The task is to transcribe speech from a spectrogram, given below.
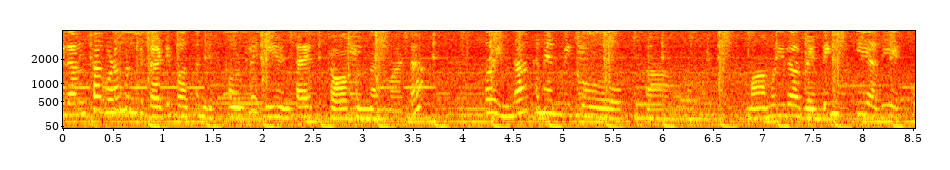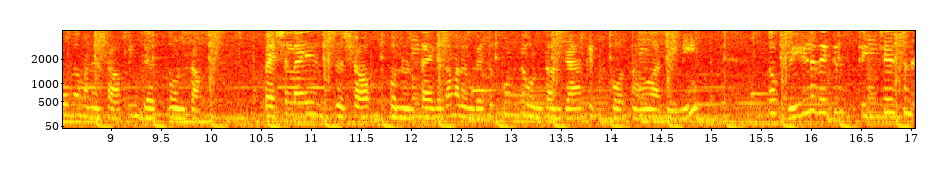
ఇదంతా కూడా మనకి థర్టీ పర్సెంట్ డిస్కౌంట్లో ఈ ఎంటైర్ స్టాక్ ఉందన్నమాట. సో ఇందాక నేను మీకు మామూలుగా వెడ్డింగ్స్కి అది ఎక్కువగా మనం షాపింగ్ చేస్తూ ఉంటాం. స్పెషలైజ్డ్ షాప్స్ కొన్ని ఉంటాయి కదా మనం వెతుక్కుంటూ ఉంటాం జాకెట్స్ కోసం అదిని. సో వీళ్ళ దగ్గర స్టిచ్ చేసిన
